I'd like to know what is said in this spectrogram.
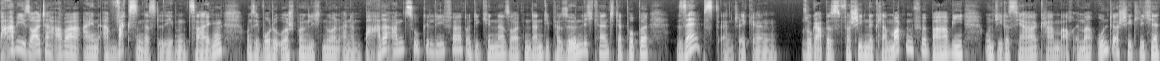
Barbie sollte aber ein erwachsenes Leben zeigen und sie wurde ursprünglich nur in einem Badeanzug geliefert und die Kinder sollten dann die Persönlichkeit der Puppe selbst entwickeln. So gab es verschiedene Klamotten für Barbie und jedes Jahr kamen auch immer unterschiedliche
